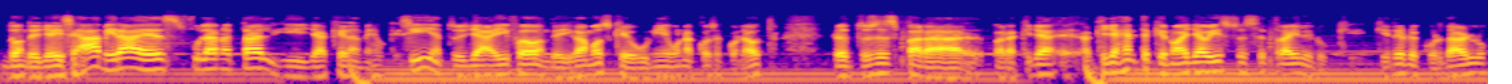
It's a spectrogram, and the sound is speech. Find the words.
donde ya dice, ah, mira, es fulano y tal, y ya Kenneth me dijo que sí, entonces ya ahí fue donde digamos que uní una cosa con la otra. Pero entonces para, para aquella, aquella gente que no haya visto este tráiler o que quiere recordarlo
